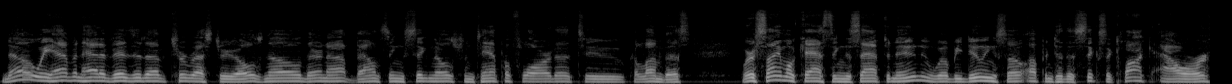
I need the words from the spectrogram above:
No, we haven't had a visit of terrestrials. No, they're not bouncing signals from Tampa, Florida to Columbus. We're simulcasting this afternoon, and we'll be doing so up until the 6 o'clock hour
